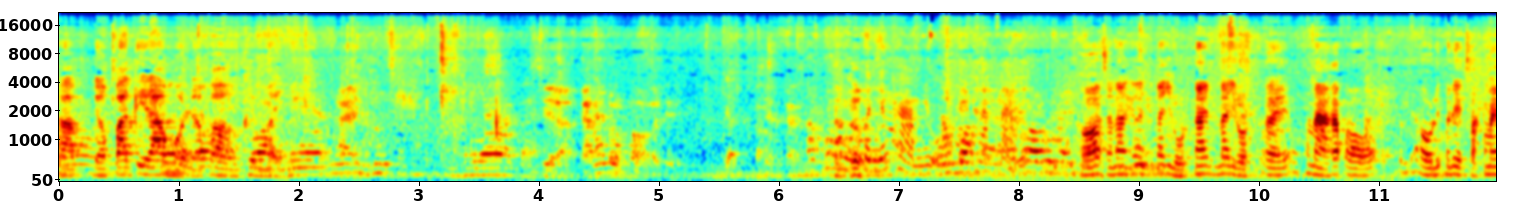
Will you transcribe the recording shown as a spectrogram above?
ครับ เดี๋ยวปาร์ตี้ดาวหมดแล้วก็ขึ้นใหม่แม่ให้ย่ากัน คนยังถามอยู่ว่าไปทางไหนอ๋อสนั่นน่าจะหลุดน่าน่าจะหลุดอะไรข้างหน้าครับเอาเอาลิปมันเด็กปักแม่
